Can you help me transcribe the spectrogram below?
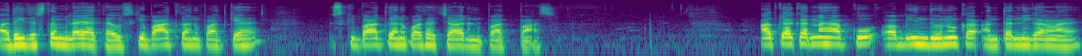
अधिक जस्ता मिला जाता है, उसके बाद का अनुपात क्या है? उसके बाद का अनुपात है चार अनुपात पाँच। अब क्या करना है आपको? अब इन दोनों का अंतर निकालना है,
